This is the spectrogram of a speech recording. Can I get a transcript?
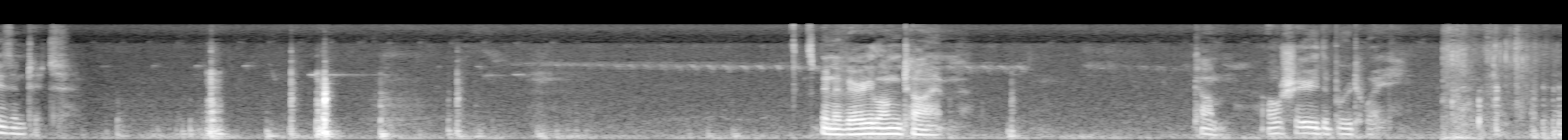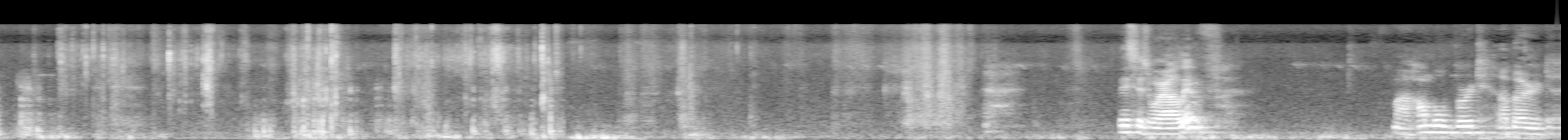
isn't it? It's been a very long time. Come, I'll show you the brute way. This is where I live. My humble brute abode.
